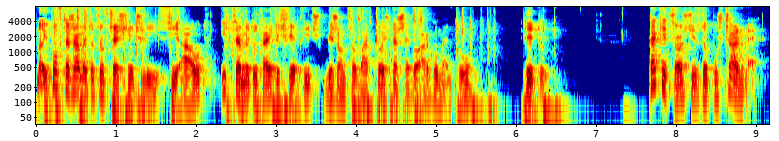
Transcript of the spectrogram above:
No i powtarzamy to co wcześniej, czyli cout i chcemy tutaj wyświetlić bieżącą wartość naszego argumentu tytuł. Takie coś jest dopuszczalne.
